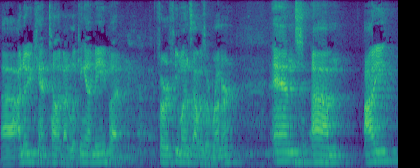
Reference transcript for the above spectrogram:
Uh, I know you can't tell it by looking at me, but for a few months I was a runner. And um, I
